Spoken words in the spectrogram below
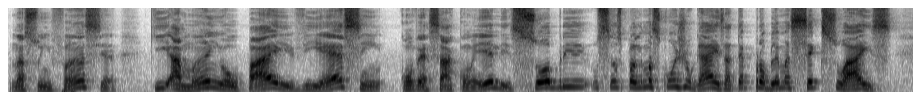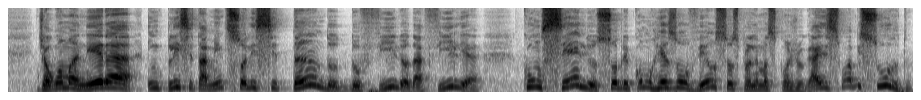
na sua infância que a mãe ou o pai viessem conversar com ele sobre os seus problemas conjugais, até problemas sexuais de alguma maneira implicitamente solicitando do filho ou da filha conselhos sobre como resolver os seus problemas conjugais, isso é um absurdo.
